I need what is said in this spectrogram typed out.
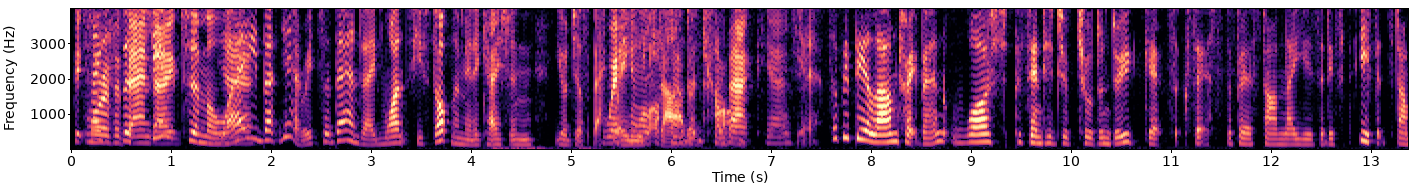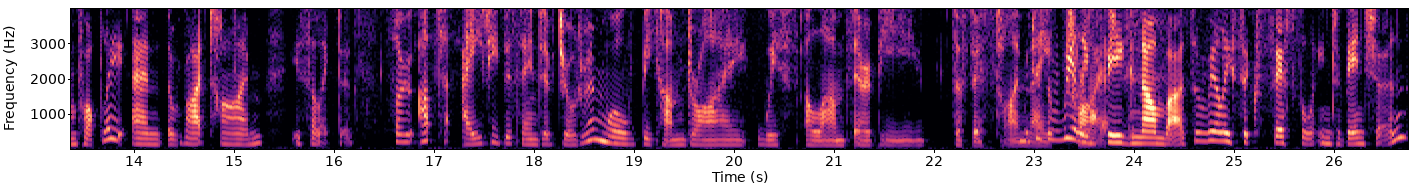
Bit takes more of a the band aid. symptom away, but yeah, it's a band aid. Once you stop the medication, you're just back Wetting where you will often started just come from. back. Yeah. Yeah. So, with the alarm treatment, what percentage of children do get success the first time they use it if, if it's done properly and the right time is selected? So, up to 80% of children will become dry with alarm therapy the first time Which they is a really it. big number. It's a really successful intervention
